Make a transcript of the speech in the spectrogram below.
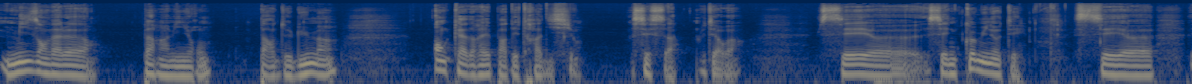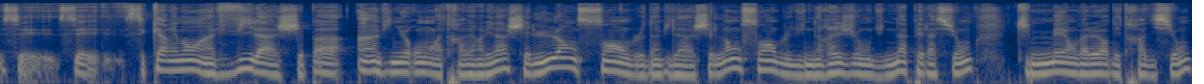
mis en valeur par un vigneron, par de l'humain, encadré par des traditions. C'est ça, le terroir. C'est euh, c'est une communauté. C'est euh, c'est carrément un village. C'est pas un vigneron à travers un village, c'est l'ensemble d'un village, c'est l'ensemble d'une région, d'une appellation qui met en valeur des traditions.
